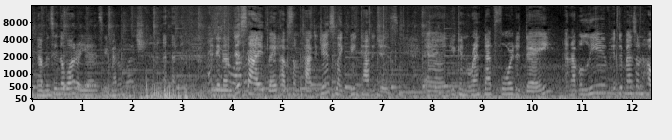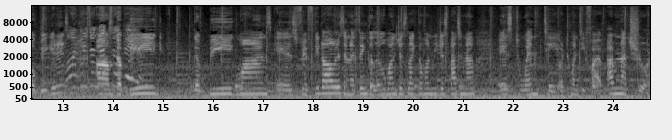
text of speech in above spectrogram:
You haven't seen the water yet so you better watch. And then on this side they have some cottages like big cottages. And you can rent that for the day. And i believe it depends on how big it is. Mom, there's an um the big the big ones is $50 and i think the little one just like the one we just passing now is 20 or 25 i'm not sure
